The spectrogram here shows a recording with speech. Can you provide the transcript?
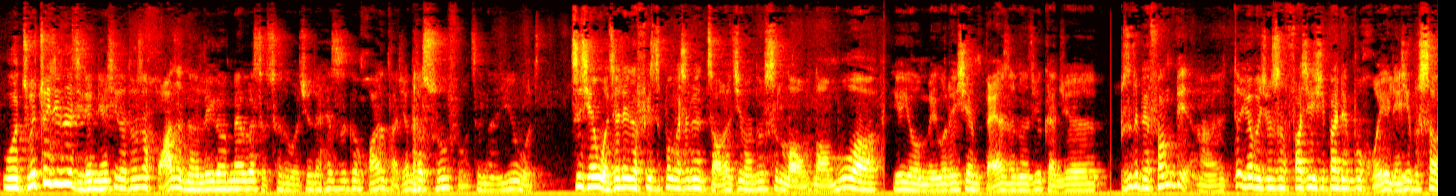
我最最近这几天联系的都是华人的那个卖二手车的，我觉得还是跟华人打交道舒服，真的，因为我。之前我在那个 Facebook 上面找的，基本上都是老老莫啊，也有美国的一些白人呢，就感觉不是特别方便啊。要不就是发信息半天不回，联系不上；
